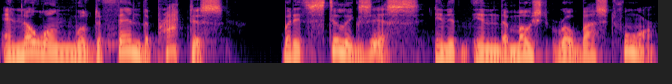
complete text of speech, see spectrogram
and no one will defend the practice, but it still exists in, it, in the most robust form.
